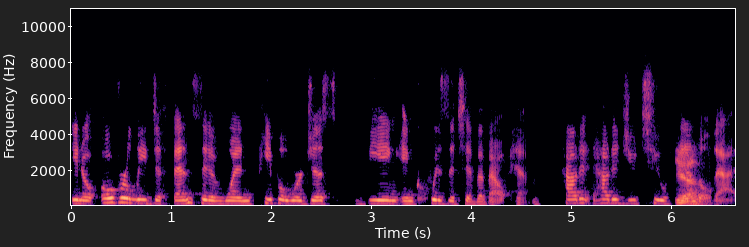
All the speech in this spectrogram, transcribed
you know overly defensive when people were just being inquisitive about him how did how did you two handle yeah. that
